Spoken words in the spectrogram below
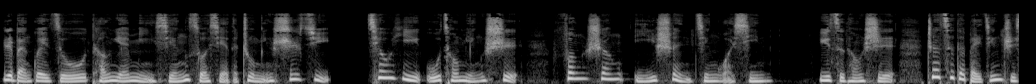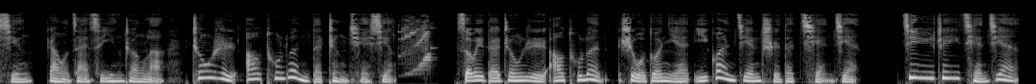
日本贵族藤原敏行所写的著名诗句：“秋意无从明示，风声一瞬惊我心。”与此同时，这次的北京之行让我再次印证了中日凹凸论的正确性。所谓的中日凹凸论，是我多年一贯坚持的浅见。基于这一浅见，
